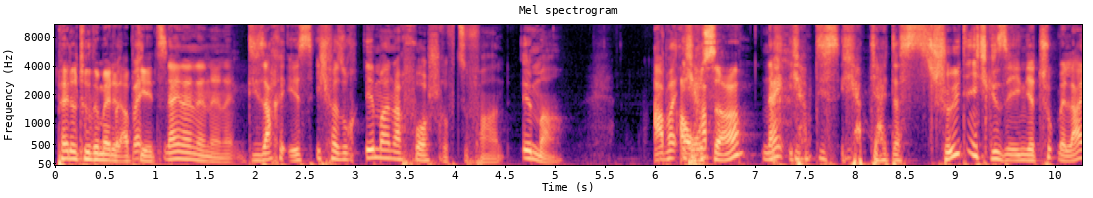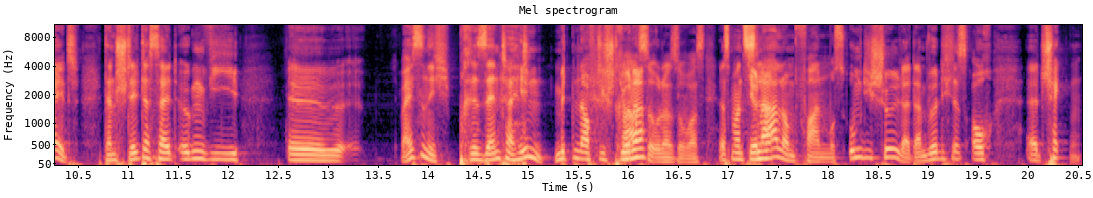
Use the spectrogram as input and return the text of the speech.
Pedal to the metal, ab geht's. Nein, nein, nein, nein, nein. Die Sache ist, ich versuche immer nach Vorschrift zu fahren. Immer. Aber ich Außer? Hab, nein, ich habe hab halt das Schild nicht gesehen. Ja, tut mir leid. Dann stellt das halt irgendwie, äh, weiß nicht, präsenter hin, mitten auf die Straße Jona? oder sowas. Dass man Slalom Jona? fahren muss, um die Schilder. Dann würde ich das auch äh, checken.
